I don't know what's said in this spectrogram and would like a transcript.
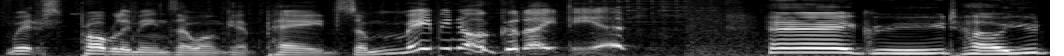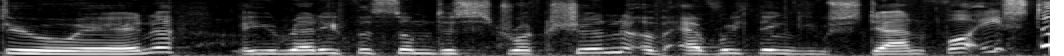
Which probably means I won't get paid, so maybe not a good idea. Hey, Greed, how you doing? Are you ready for some destruction of everything you stand for? He's still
